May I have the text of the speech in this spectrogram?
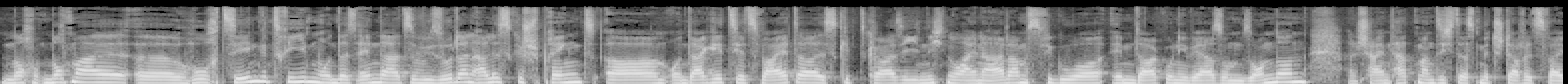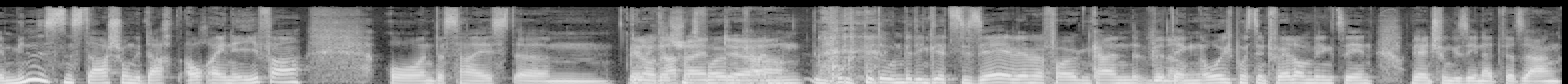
noch, noch mal äh, hoch 10 getrieben und das Ende hat sowieso dann alles gesprengt. Ähm, und da geht's jetzt weiter. Es gibt quasi nicht nur eine Adams-Figur im Dark-Universum, sondern anscheinend hat man sich das mit Staffel 2 mindestens da schon gedacht, auch eine Eva. Und das heißt, ähm, wer Genau, mir nicht folgen der- kann, guckt bitte unbedingt jetzt die Serie, wer mir folgen kann, wird Genau. denken, oh, ich muss den Trailer unbedingt sehen. Und wer ihn schon gesehen hat, wird sagen,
